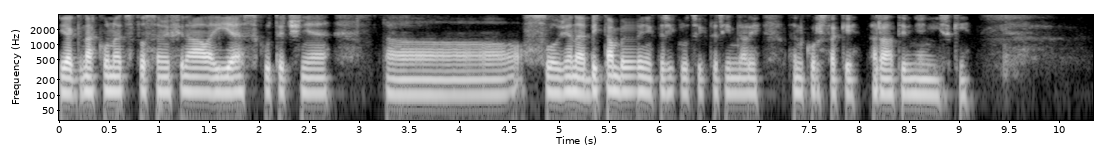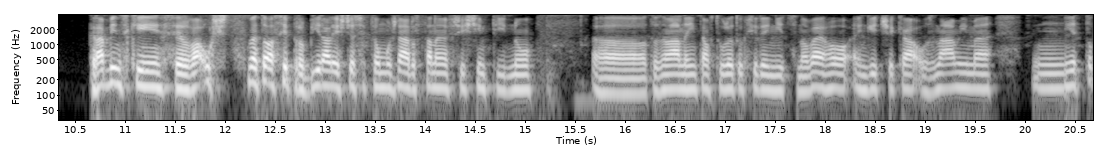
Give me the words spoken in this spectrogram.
jak nakonec to semifinále je skutečně uh, složené. Byť tam byli někteří kluci, kteří měli ten kurz taky relativně nízký. Krabinský, Silva, už jsme to asi probírali, ještě se k tomu možná dostaneme v příštím týdnu. Uh, to znamená, není tam v tuhle chvíli nic nového. Engičeka oznámíme. Mm, je to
